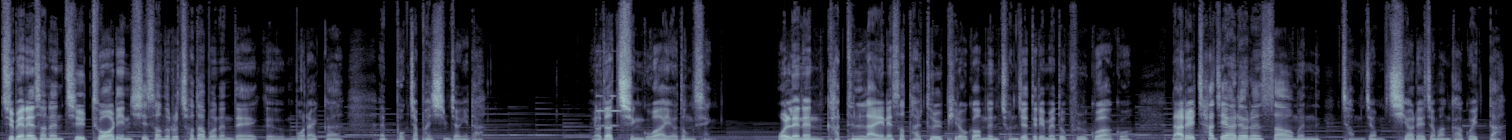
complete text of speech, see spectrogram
주변에서는 질투 어린 시선으로 쳐다보는데 그 뭐랄까 복잡한 심정이다. 여자친구와 여동생 원래는 같은 라인에서 다툴 필요가 없는 존재들임에도 불구하고 나를 차지하려는 싸움은 점점 치열해져만 가고 있다.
